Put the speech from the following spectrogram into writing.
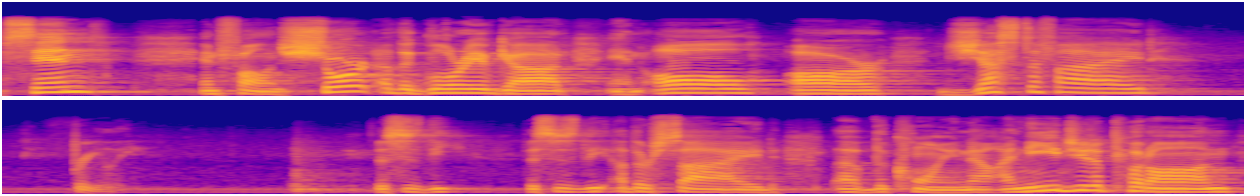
have sinned and fallen short of the glory of God, and all are justified freely. This is the this is the other side of the coin. Now, I need you to put on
